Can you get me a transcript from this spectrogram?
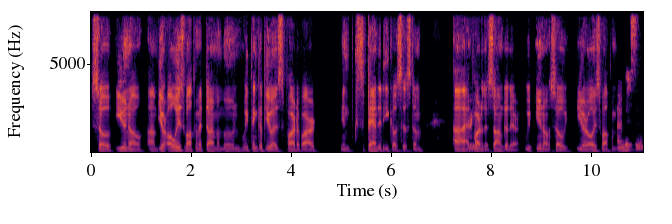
So, you know, um, you're always welcome at Dharma Moon. We think of you as part of our expanded ecosystem. Uh, and part of the sangha there. We, you know, so you're always welcome. I miss it.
